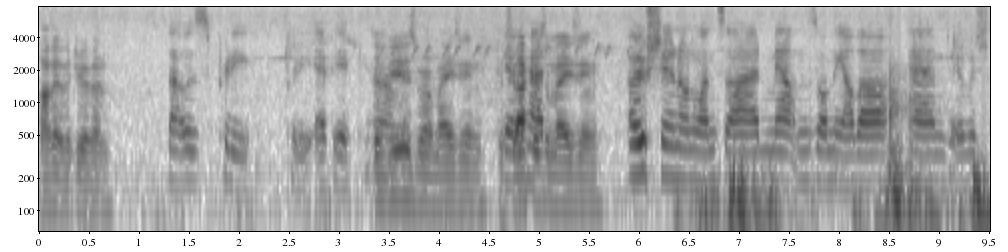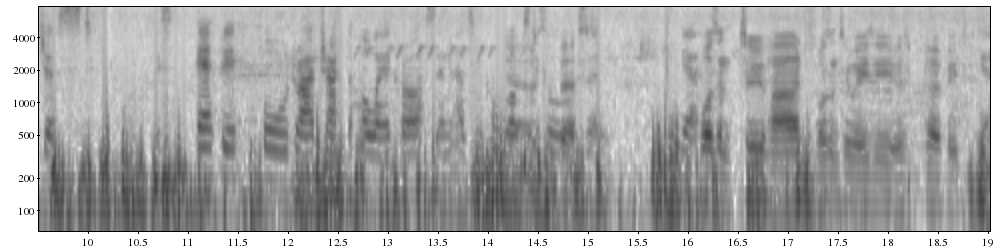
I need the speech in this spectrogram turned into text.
I've ever driven. That was pretty pretty epic. The Um, views were amazing. The yeah, track was amazing. ocean on one side, mountains on the other, and it was just this epic four drive track the whole way across, and had some cool Yeah, it obstacles. best. And yeah, wasn't too hard. wasn't too easy. It was perfect. Yeah.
